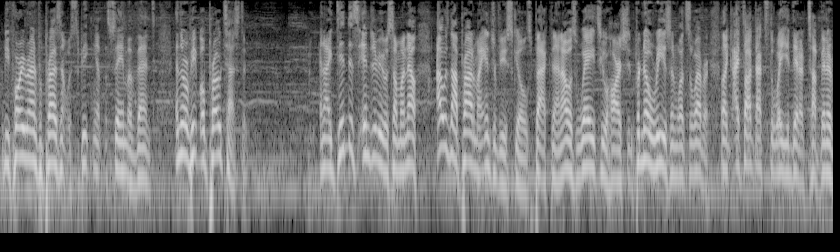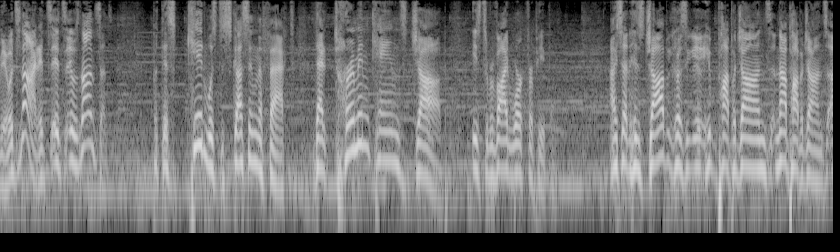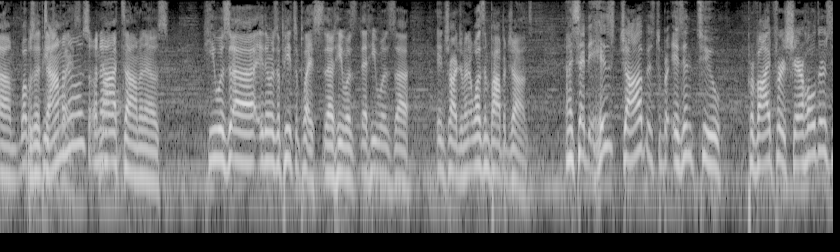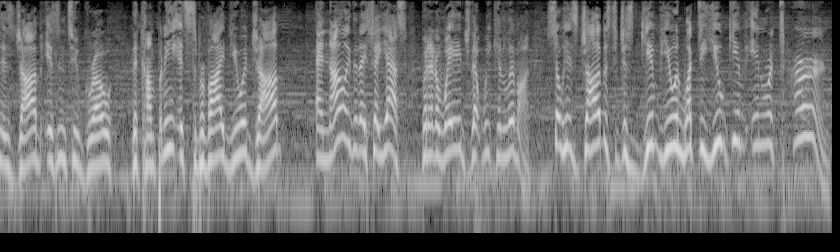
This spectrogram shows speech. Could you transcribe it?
before he ran for president, was speaking at the same event, and there were people protesting. And I did this interview with someone. Now, I was not proud of my interview skills back then. I was way too harsh and for no reason whatsoever. Like I thought that's the way you did a tough interview. It's not. It's it's it was nonsense. But this kid was discussing the fact that Herman Cain's job is to provide work for people. I said his job because he, he, Papa John's, not Papa John's. Um, what was, Was it Domino's place? or no? Not Domino's. He was. Uh, there was a pizza place that he was that he was uh, in charge of, and it wasn't Papa John's. I said his job is to isn't to provide for his shareholders. His job isn't to grow the company. It's to provide you a job. And not only did they say yes, but at a wage that we can live on. So his job is to just give you, and what do you give in return?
